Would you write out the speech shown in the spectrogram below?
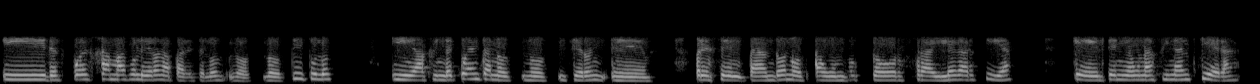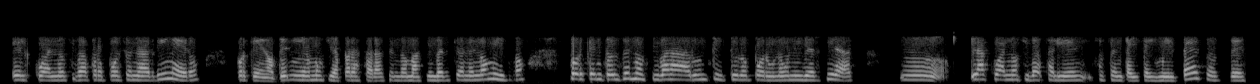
y después jamás volvieron a aparecer los, los, los títulos y a fin de cuentas nos, nos hicieron eh, presentándonos a un doctor Fraile García que él tenía una financiera, el cual nos iba a proporcionar dinero, porque no teníamos ya para estar haciendo más inversión en lo mismo, porque entonces nos iban a dar un título por una universidad, mm, la cual nos iba a salir en 66 mil pesos, de,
